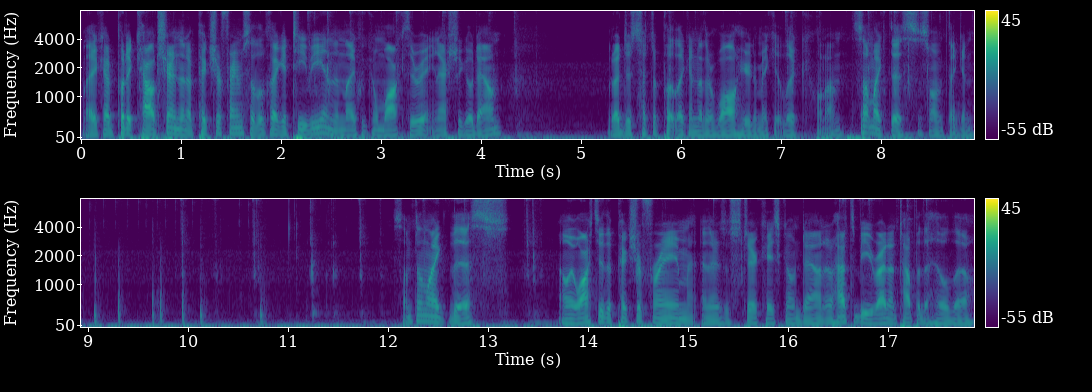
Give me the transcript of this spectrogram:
Like I'd put a couch here and then a picture frame so it looked like a TV and then like we can walk through it and actually go down. But I just have to put like another wall here to make it look, hold on. Something like this is what I'm thinking. Something like this. And we walk through the picture frame and there's a staircase going down. It'll have to be right on top of the hill though.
